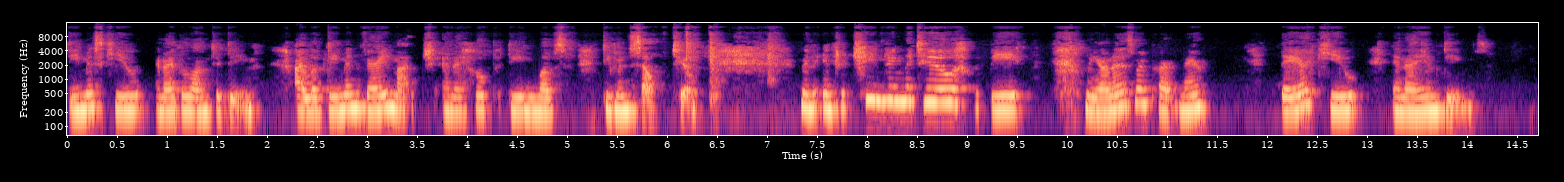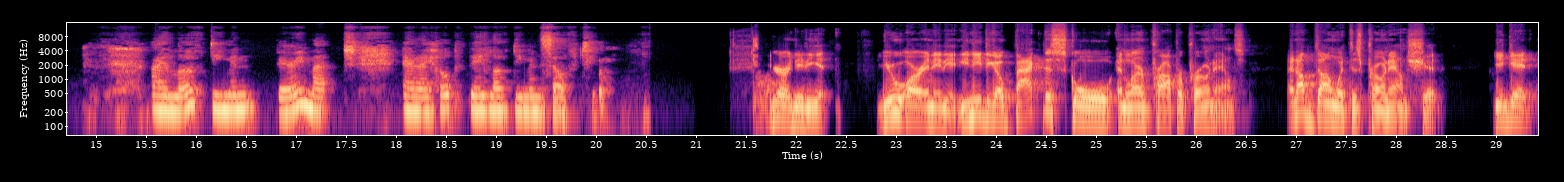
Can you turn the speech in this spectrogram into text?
Deem is cute, and I belong to Deem. I love Demon very much, and I hope Deem loves Demon's self too. Then interchanging the two would be Liana is my partner, they are cute, and I am Deems. I love Demon very much, and I hope they love Demon self too. You're an idiot. You are an idiot. You need to go back to school and learn proper pronouns. And I'm done with this pronoun shit. You get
